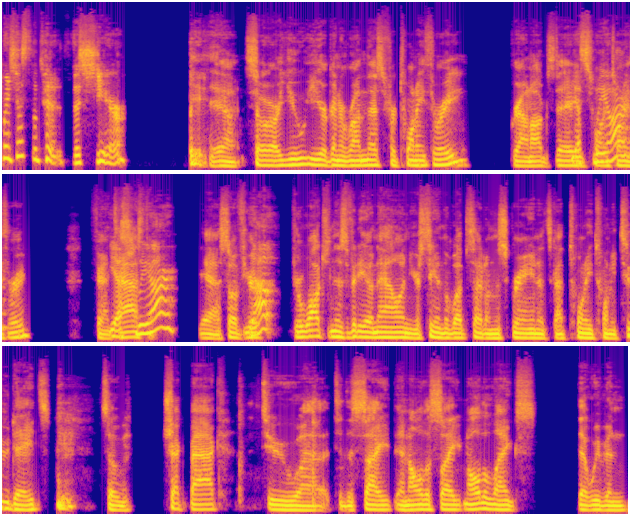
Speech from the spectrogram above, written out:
participants this year. yeah. So are you? You're going to run this for 23 Groundhog's Day Yes, we are. 2023. Fantastic. Yes, we are. Yeah. So if you're Yep. if you're watching this video now and you're seeing the website on the screen, it's got 2022 dates. So check back to uh, to the site and all the site and all the links that we've been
